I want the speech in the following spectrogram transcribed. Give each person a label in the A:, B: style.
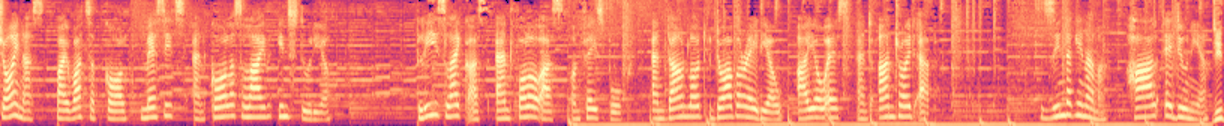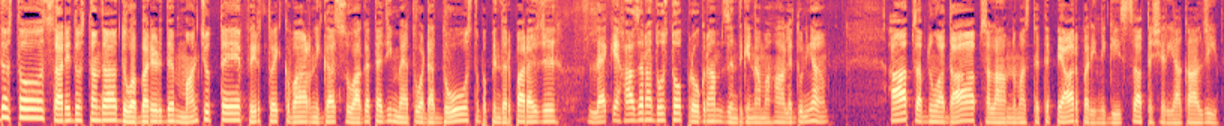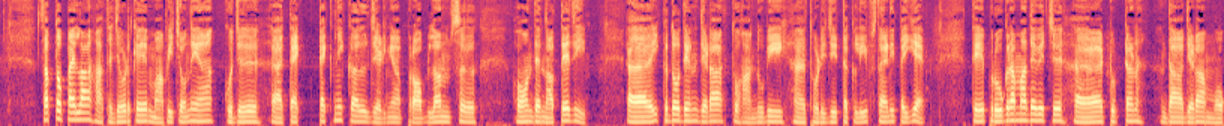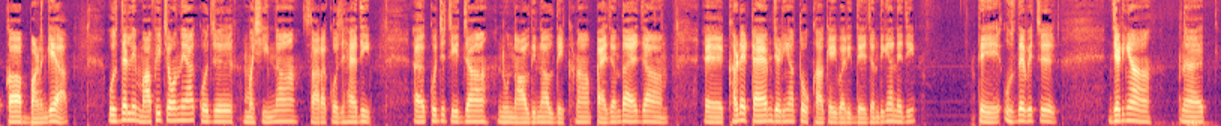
A: Join us by WhatsApp call, message, and call us live in studio. Please like us and follow us on Facebook and download Doaba Radio iOS and Android app. Zindagi Nama ਹਾਲ ਏ ਦੁਨੀਆ
B: ਜੀ ਦੋਸਤੋ ਸਾਰੇ ਦੋਸਤਾਂ ਦਾ Doaba raid ਦੇ ਮੰਚ ਉੱਤੇ ਫਿਰ ਤੋਂ ਇੱਕ ਵਾਰ ਨਿੱਘਾ ਸਵਾਗਤ ਹੈ ਜੀ ਮੈਂ ਤੁਹਾਡਾ ਦੋਸਤ ਭਪਿੰਦਰ ਭਾਰਜ ਲੈ ਕੇ ਹਾਜ਼ਰ ਹਾਂ ਦੋਸਤੋ ਪ੍ਰੋਗਰਾਮ ਜ਼ਿੰਦਗੀ ਨਾਮਾ ਹਾਲ ਏ ਦੁਨੀਆ ਆਪ ਸਭ ਨੂੰ ਆਦਾਬ, ਸਲਾਮ, ਨਮਸਤੇ ਤੇ ਪਿਆਰ ਭਰੀ ਨਿੱਘੀ ਸਤਿ ਸ਼੍ਰੀ ਅਕਾਲ ਜੀ। ਸਭ ਤੋਂ ਪਹਿਲਾਂ ਹੱਥ ਜੋੜ ਕੇ ਮਾਫੀ ਚਾਹੁੰਦੇ ਆ ਕੁਝ ਟੈਕਨੀਕਲ ਜਿਹੜੀਆਂ ਪ੍ਰੋਬਲਮਸ ਹੋਣ ਦੇ ਨਾਤੇ ਜੀ ਇੱਕ ਦੋ ਦਿਨ ਜਿਹੜਾ ਤੁਹਾਨੂੰ ਵੀ ਥੋੜੀ ਜੀ ਤਕਲੀਫ ਸਹਿਣੀ ਪਈ ਹੈ ਤੇ ਪ੍ਰੋਗਰਾਮਾਂ ਦੇ ਵਿੱਚ ਟੁੱਟਣ ਦਾ ਜਿਹੜਾ ਮੌਕਾ ਬਣ ਗਿਆ, ਉਸ ਦੇ ਲਈ ਮਾਫੀ ਚਾਹੁੰਦੇ ਆ ਕੁਝ ਮਸ਼ੀਨਾਂ, ਸਾਰਾ ਕੁਝ ਹੈ ਜੀ ਕੁਝ ਚੀਜ਼ਾਂ ਨੂੰ ਨਾਲ ਦੀ ਨਾਲ ਦੇਖਣਾ ਪੈ ਜਾਂਦਾ ਹੈ ਜਾਂ ਖੜੇ ਟਾਈਮ ਜਿਹੜੀਆਂ ਧੋਖਾ ਕਈ ਵਾਰੀ ਦੇ ਜਾਂਦੀਆਂ ਨੇ ਜੀ। ਤੇ ਉਸ ਦੇ ਵਿੱਚ ਜਿਹੜੀਆਂ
